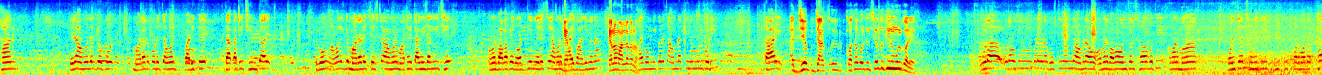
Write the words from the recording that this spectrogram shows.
খান। এরা আমাদেরকে ওপর মার্ডার করেছে আমার বাড়িতে ডাকাতি ছিনতাই এবং আমাদেরকে মার্ডারের চেষ্টা আমার মাথায় টাঙিয়ে চালিয়েছে আমার বাবাকে রড দিয়ে মেরেছে আমার ভাই বাঁচবে না। কেন মারলো কেন? ভাই বমি করেছে আমরা তৃণমূল করি। তাই আর যে যার কথা বলছেন সেও তো তৃণমূল করে। ওরা ওরাও তৃণমূল করে ওরা গোষ্ঠীদ্বন্দ্ব আমরা আমার বাবা অঞ্চল সভাপতি আমার মা পঞ্চায়েত সমিতির বিদ্যুৎ কর্মাধ্যক্ষা।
